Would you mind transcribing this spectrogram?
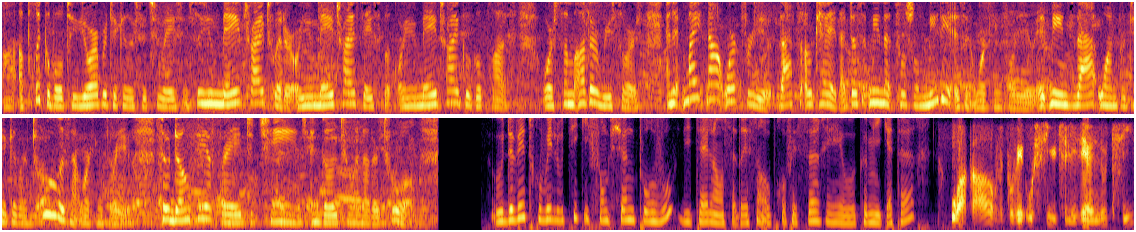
uh, applicable to your particular situation. So, you may try Twitter, or you may try Facebook, or you may try Google Plus, or some other resource, and it might not work for you. That's okay. That doesn't mean that social media isn't working for you. It means that one particular tool is not working for you. So, don't be afraid to change and go to. Vous devez trouver l'outil qui fonctionne pour vous, dit-elle en s'adressant aux professeurs et aux communicateurs. Ou encore, vous pouvez aussi utiliser un outil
